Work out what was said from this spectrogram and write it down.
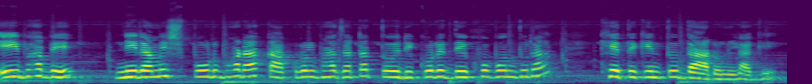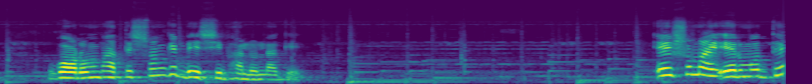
এইভাবে নিরামিষ পুর ভরা কাঁকরোল ভাজাটা তৈরি করে দেখো বন্ধুরা, খেতে কিন্তু দারুণ লাগে। গরম ভাতের সঙ্গে বেশি ভালো লাগে। এই সময় এর মধ্যে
